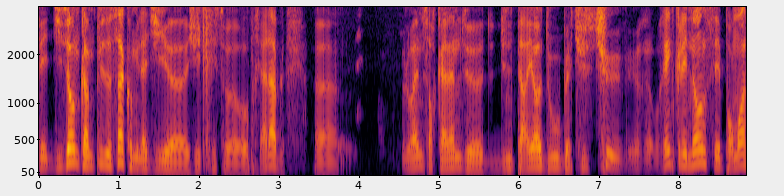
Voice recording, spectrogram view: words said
disons qu'en plus de ça, comme il a dit J. Christ au, préalable, l'OM sort quand même d'une période où ben, tu, tu, rien que les noms, c'est pour moi,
